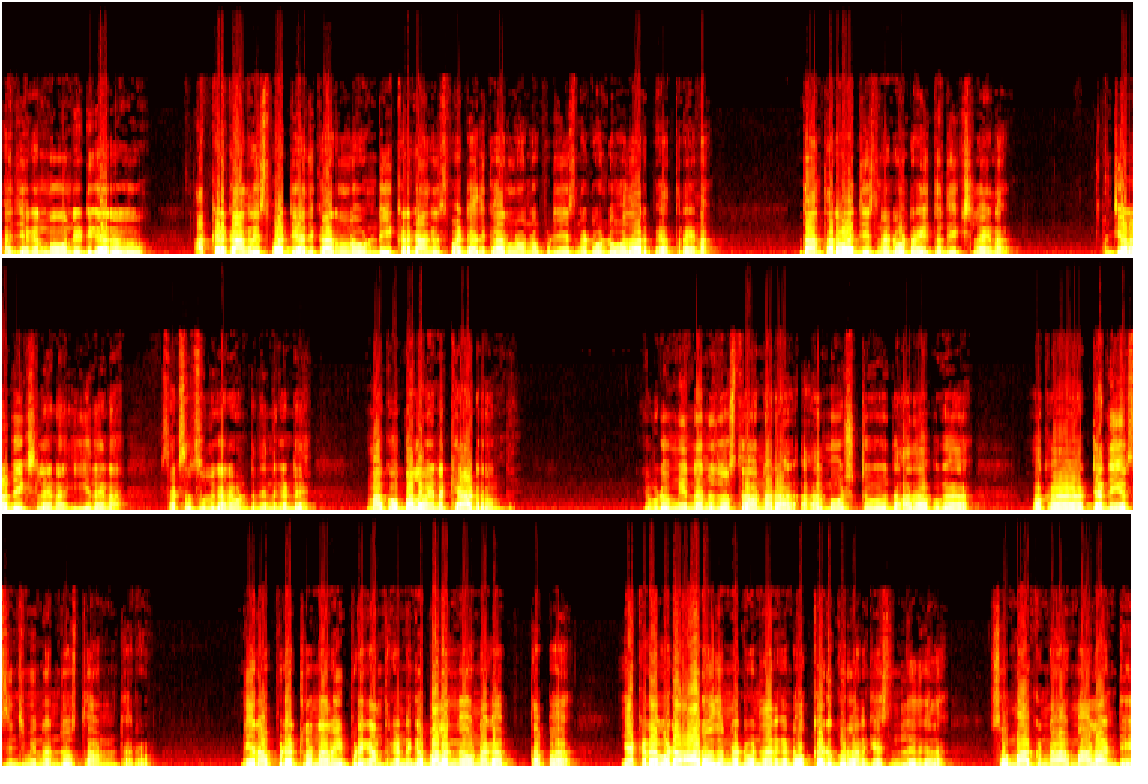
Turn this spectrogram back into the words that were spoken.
ఆ జగన్మోహన్ రెడ్డి గారు అక్కడ కాంగ్రెస్ పార్టీ అధికారంలో ఉండి ఇక్కడ కాంగ్రెస్ పార్టీ అధికారంలో ఉన్నప్పుడు చేసినటువంటి ఓదార్పు యాత్ర అయినా దాని తర్వాత చేసినటువంటి రైతు దీక్షలైనా జలదీక్షలైనా ఏదైనా సక్సెస్ఫుల్గానే ఉంటుంది. ఎందుకంటే మాకు బలమైన క్యాడర్ ఉంది. ఇప్పుడు మీరు నన్ను చూస్తూ ఉన్నారు. ఆల్మోస్ట్ దాదాపుగా ఒక టెన్ ఇయర్స్ నుంచి మీరు నన్ను చూస్తూ ఉంటారు. నేను అప్పుడు ఎట్లున్నానో ఇప్పుడు అంతకంటే ఇంకా బలంగా ఉన్నాగా తప్ప ఎక్కడా కూడా ఆ రోజు ఉన్నటువంటి దానికంటే ఒక్క అడుగు కూడా వెనకేసింది లేదు కదా. సో మాకు నా మాలాంటి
